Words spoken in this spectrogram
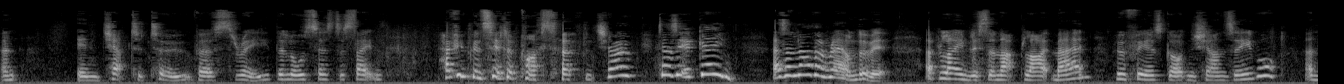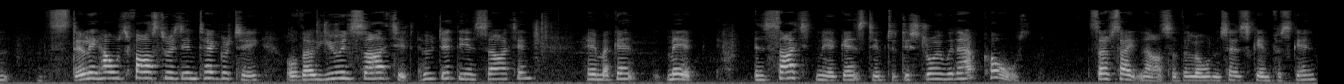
And in chapter 2, verse 3, the Lord says to Satan, Have you considered my servant Job? Does it again. As another round of it. A blameless and upright man who fears God and shuns evil. And still he holds fast to his integrity, although you incited. Who did the inciting? Him against me, incited me against him to destroy him without cause. So Satan answered the Lord and said, Skin for skin.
